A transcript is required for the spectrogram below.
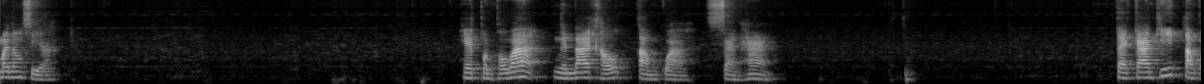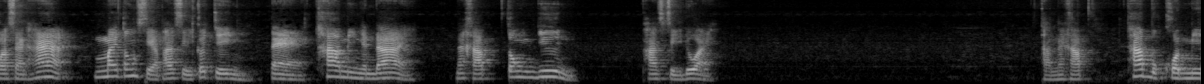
ไม่ต้องเสีย เหตุผลเพราะว่าเงินได้เขาต่ำกว่าแสนห้าแต่การที่ต่ำกว่าแสนห้าไม่ต้องเสียภาษีก็จริง แต่ถ้ามีเงินได้นะครับ ต้องยื่นภาษีด้วยทันนะครับ ถ้าบุคคลมี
